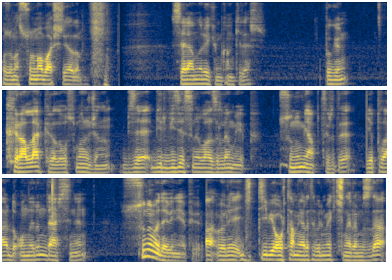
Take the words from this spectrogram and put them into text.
o zaman sunuma başlayalım. Selamünaleyküm kankiler. Bugün Krallar Kralı Osman Hoca'nın bize bir vize sınavı hazırlamayıp sunum yaptırdı. Yapılarda onarım dersinin sunum ödevini yapıyorum. Böyle ciddi bir ortam yaratabilmek için aramızda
